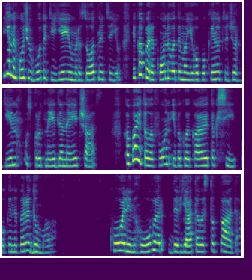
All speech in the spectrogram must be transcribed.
і я не хочу бути тією мерзотницею, яка переконуватиме його покинути Джордін у скрутний для неї час. Хапаю телефон і викликаю таксі, поки не передумала. Колін Гувер, 9 листопада.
